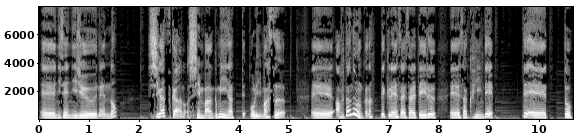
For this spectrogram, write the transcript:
えー、2020年の4月からの新番組になっております。えー、アフタヌーンかな？で連載されている、えー、作品で、で、えー、っと、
